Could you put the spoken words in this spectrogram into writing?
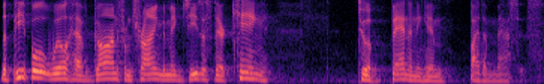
the people will have gone from trying to make Jesus their king to abandoning him by the masses.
